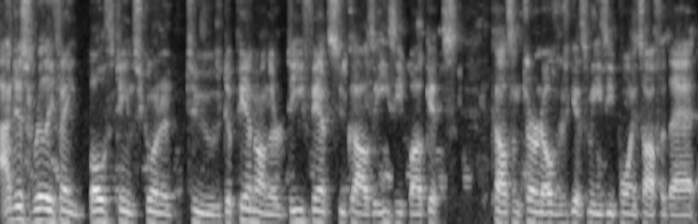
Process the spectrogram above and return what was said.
I just really think both teams are going to, to depend on their defense to cause easy buckets, cause some turnovers, get some easy points off of that.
